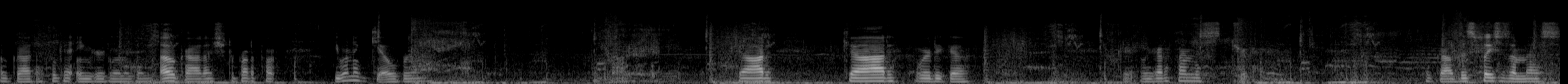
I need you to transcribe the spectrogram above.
Oh god, I think I angered one of them. Oh god, I should have brought a pump. You wanna go, bro? Oh god. God. God. Where'd it go? Okay, we gotta find this dragon. Oh god, this place is a mess.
